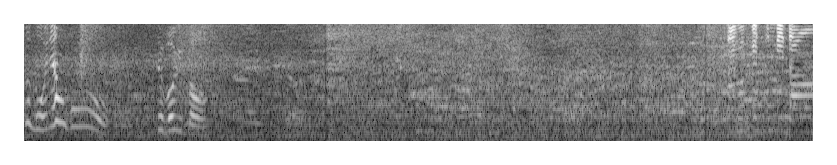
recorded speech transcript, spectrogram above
고수 뭐냐고. 대박이다. 잘 먹겠습니다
